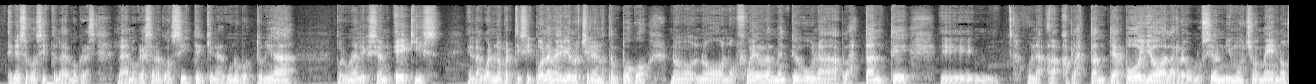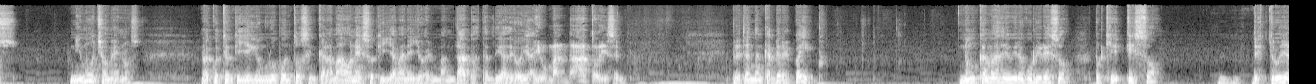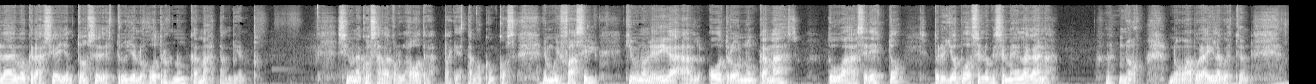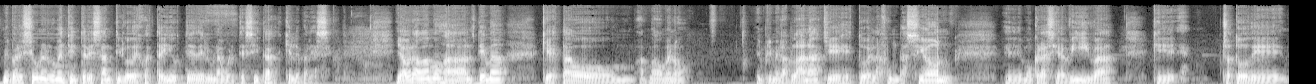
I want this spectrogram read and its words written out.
En eso consiste la democracia. La democracia no consiste en que en alguna oportunidad, por una elección X, en la cual no participó la mayoría de los chilenos tampoco, no, no, fue realmente una aplastante, eh, una aplastante apoyo a la revolución, ni mucho menos, ni mucho menos, no es cuestión que llegue un grupo entonces encaramado en eso que llaman ellos el mandato hasta el día de hoy. Hay un mandato, dicen. Pretendan cambiar el país. Nunca más debiera ocurrir eso porque eso destruye la democracia y entonces destruye los otros nunca más también. Si una cosa va con la otra, ¿para qué estamos con cosas? Es muy fácil que uno le diga al otro, nunca más tú vas a hacer esto, pero yo puedo hacer lo que se me dé la gana. No, no va por ahí la cuestión. Me pareció un argumento interesante y lo dejo hasta ahí. Usted déle una vueltecita. ¿Qué le parece? Y ahora vamos al tema que ha estado más o menos en primera plana, que es esto de la Fundación eh, Democracia Viva, que trató de,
